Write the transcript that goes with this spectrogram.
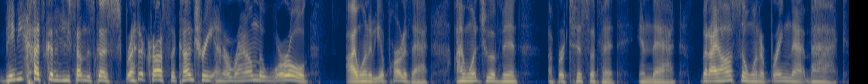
maybe God's going to do something that's going to spread across the country and around the world. I want to be a part of that. I want to have been a participant in that. But I also want to bring that back.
